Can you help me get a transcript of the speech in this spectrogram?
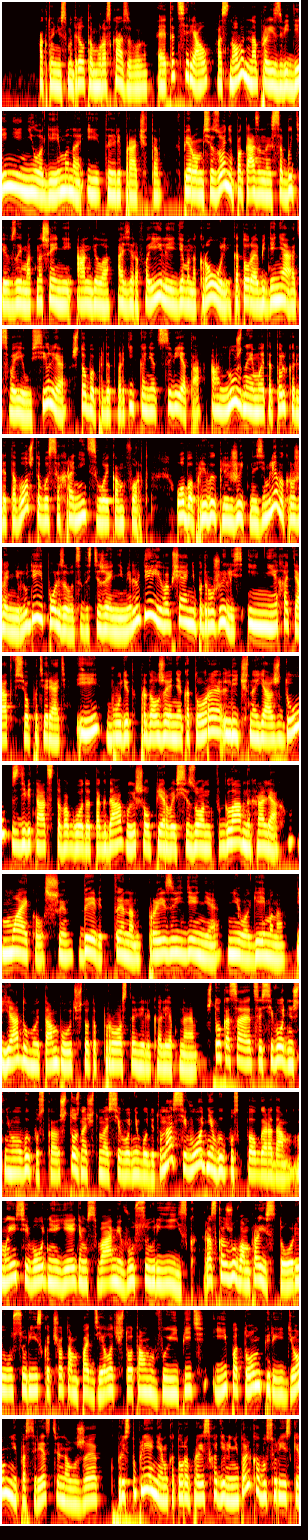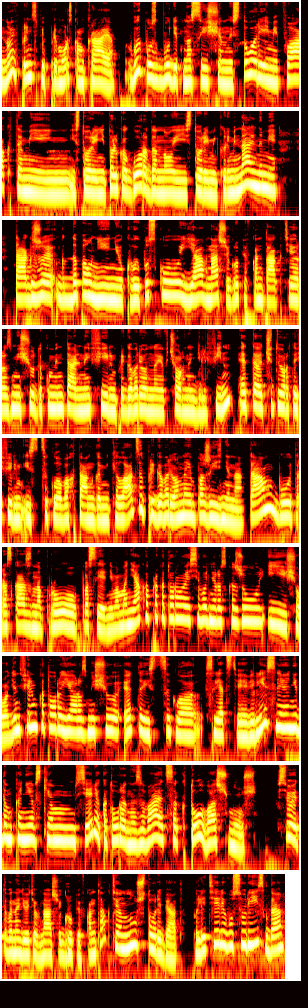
А кто не смотрел, тому рассказываю. Этот сериал основан на произведении Нила Геймана и Терри Пратчета – в первом сезоне показаны события взаимоотношений ангела Азерафаиля и демона Кроули, которые объединяют свои усилия, чтобы предотвратить конец света, а нужно им это только для того, чтобы сохранить свой комфорт – Оба привыкли жить на Земле в окружении людей, пользоваться достижениями людей, и вообще они подружились и не хотят все потерять. И будет продолжение, которое лично я жду с 2019 года. Тогда вышел первый сезон в главных ролях Майкл Шин, Дэвид Теннант, произведение Нила Геймана я думаю, там будет что-то просто великолепное. Что касается сегодняшнего выпуска, что значит у нас сегодня будет? У нас сегодня выпуск по городам. Мы сегодня едем с вами в Уссурийск. Расскажу вам про историю Уссурийска, что там поделать, что там выпить. И потом перейдем непосредственно уже преступлениям, которые происходили не только в Уссурийске, но и, в принципе, в Приморском крае. Выпуск будет насыщен историями, фактами, историей не только города, но и историями криминальными – также к дополнению к выпуску я в нашей группе ВКонтакте размещу документальный фильм «Приговоренные в черный дельфин». Это четвертый фильм из цикла Вахтанга Микеладзе «Приговоренные пожизненно». Там будет рассказано про последнего маньяка, про которого я сегодня расскажу, и еще один фильм, который я размещу, это из цикла «Следствие вели» с Леонидом Коневским, серия, которая называется «Кто ваш муж?». Все это вы найдете в нашей группе ВКонтакте. Ну что, ребят, полетели в Уссурийск, да?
